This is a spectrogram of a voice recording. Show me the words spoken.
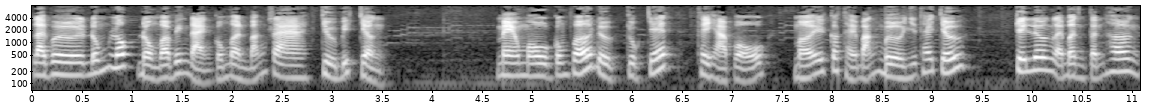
lại vừa đúng lúc đụng vào viên đạn của mình bắn ra, chưa biết chừng. Mèo mù cũng vớ được chuột chết, thì Hạ Vũ mới có thể bắn bừa như thế chứ. Kỳ Lương lại bình tĩnh hơn,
